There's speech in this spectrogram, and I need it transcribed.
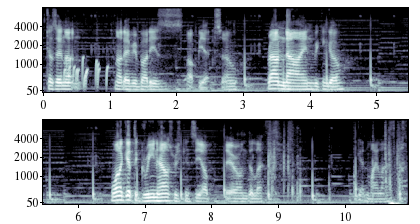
Because they're not not everybody's up yet, so round nine we can go. Want to get the greenhouse, which you can see up there on the left. Again, my left.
